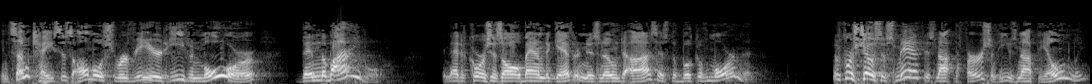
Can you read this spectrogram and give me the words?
in some cases almost revered even more than the Bible. And that of course is all bound together and is known to us as the Book of Mormon. But of course Joseph Smith is not the first and he was not the only.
